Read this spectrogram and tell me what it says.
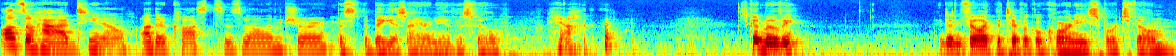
also had, you know, other costs as well, I'm sure. That's the biggest irony of this film. Yeah. It's a good movie. It didn't feel like the typical corny sports film.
